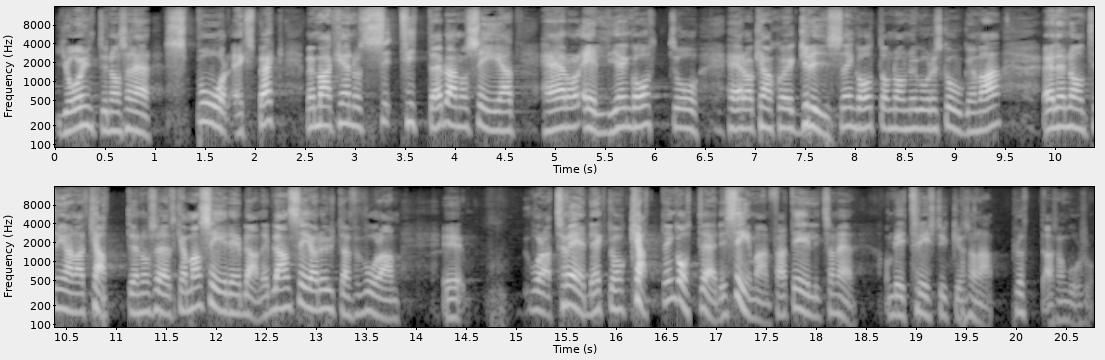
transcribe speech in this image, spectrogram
jag är inte någon sån här spårexpert, men man kan ändå titta ibland och se att här har älgen gått och här har kanske grisen gått om de nu går i skogen va. Eller någonting annat, katten och så där. Så kan man se det ibland. Ibland ser jag det utanför våran, eh, våra trädäck. Då har katten gått där, det ser man för att det är lite sån här, om det är tre stycken sådana pluttar som går så.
